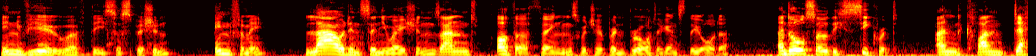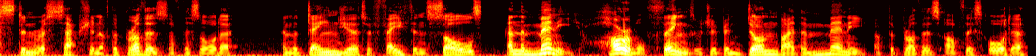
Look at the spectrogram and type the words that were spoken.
In view of the suspicion, infamy, loud insinuations, and other things which have been brought against the Order, and also the secret and clandestine reception of the brothers of this Order, and the danger to faith and souls, and the many horrible things which have been done by the many of the brothers of this Order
